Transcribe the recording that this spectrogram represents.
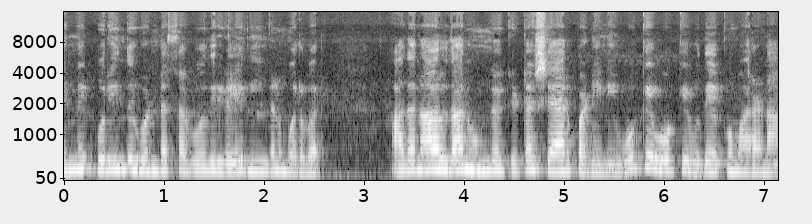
என்னை புரிந்து கொண்ட சகோதரிகளே நீங்களும் ஒருவர். அதனால் தான் உங்ககிட்ட ஷேர் பண்ணினி ஓகே ஓகே உதயகுமாரண்ணா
